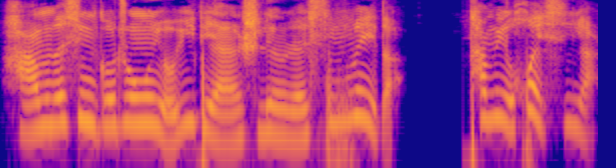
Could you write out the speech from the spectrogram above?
蛤蟆的性格中有一点是令人欣慰的，他没有坏心眼。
